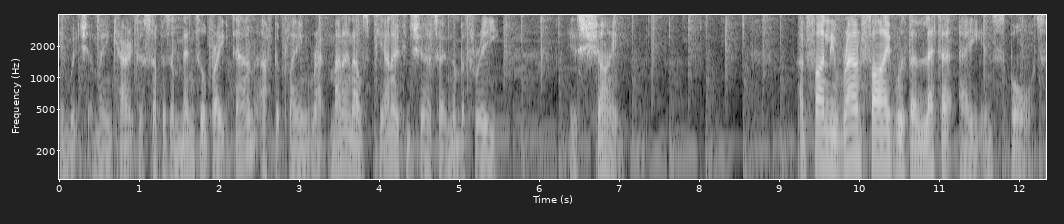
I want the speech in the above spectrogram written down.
in which a main character suffers a mental breakdown after playing Rachmaninoff's Piano Concerto number 3 is Shine. And finally, round five was the letter A in sport.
